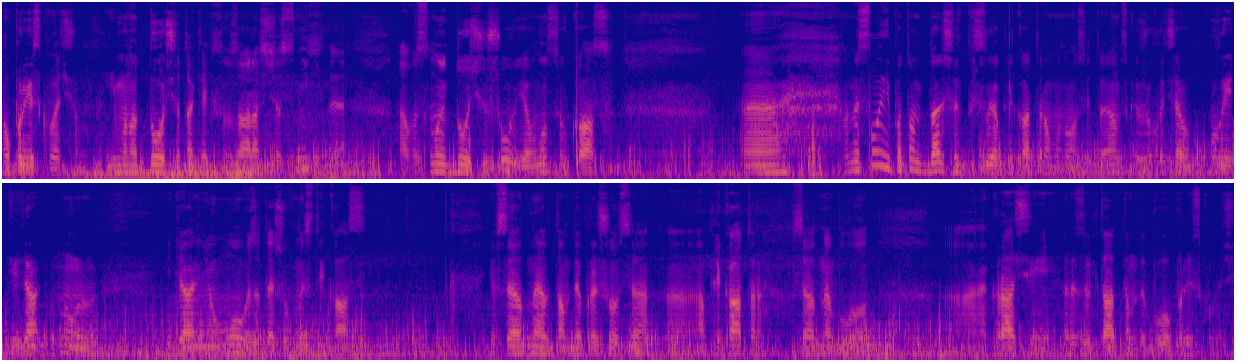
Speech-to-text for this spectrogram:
оприскувачем. Іменно дощ, так як зараз зараз сніг йде, а весною дощ йшов, я вносив газ. Е, внесли і потім далі пішли аплікатором вносити. То я вам скажу, хоча були ну, ідеальні умови за те, щоб внести газ. Все одне, там де пройшовся е, аплікатор, все одне було е, кращий результат, там де був оприскувач.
